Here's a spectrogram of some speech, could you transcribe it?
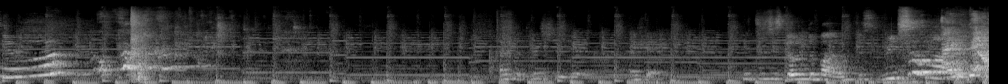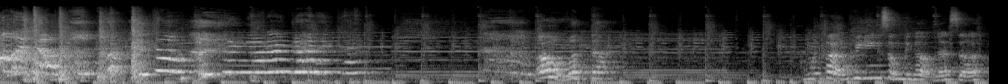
two, one. I you. Okay. You have to just go in the bottom. Just reach the I bottom. feel it. No. No. I'm getting it. Oh, what the? Oh my god, I'm picking something up, Nessa.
